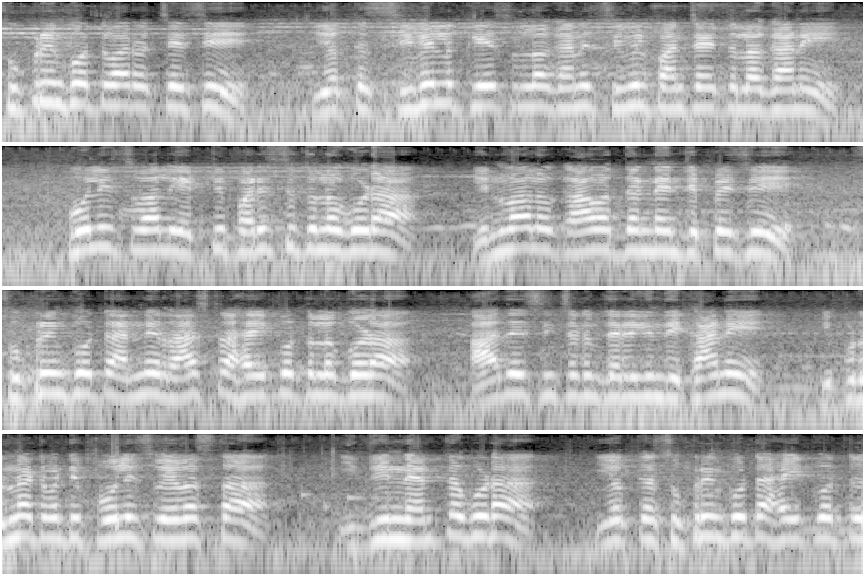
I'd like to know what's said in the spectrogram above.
సుప్రీంకోర్టు వారు వచ్చేసి ఈ యొక్క సివిల్ కేసుల్లో కానీ సివిల్ పంచాయతీలో కానీ పోలీసు వాళ్ళు ఎట్టి పరిస్థితుల్లో కూడా ఇన్వాల్వ్ కావద్దండి అని చెప్పేసి సుప్రీంకోర్టు అన్ని రాష్ట్ర హైకోర్టులకు కూడా ఆదేశించడం జరిగింది. కానీ ఇప్పుడున్నటువంటి పోలీస్ వ్యవస్థ దీన్ని అంతా కూడా ఈ యొక్క సుప్రీంకోర్టు హైకోర్టు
